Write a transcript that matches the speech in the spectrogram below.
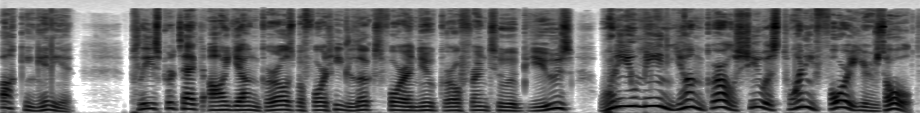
fucking idiot. Please protect all young girls before he looks for a new girlfriend to abuse. What do you mean, young girl? She was 24 years old.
